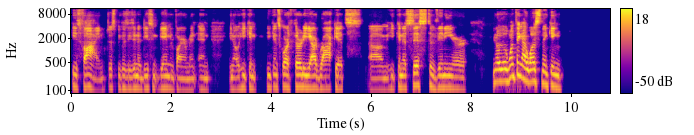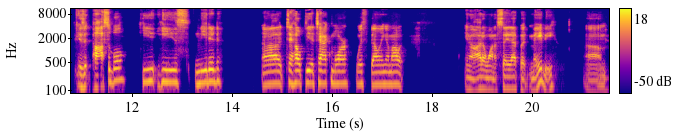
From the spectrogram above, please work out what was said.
he's fine just because he's in a decent game environment, and you know he can he can score 30 yard rockets. Um, he can assist to Vinny or you know the one thing I was thinking is it possible he he's needed uh, to help the attack more with Bellingham out? You know, I don't want to say that, but maybe um,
